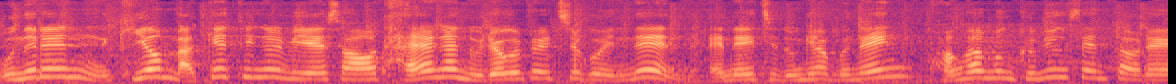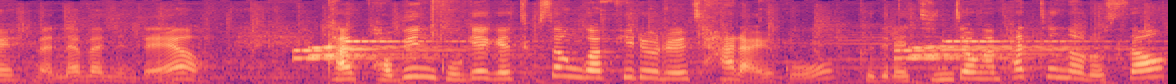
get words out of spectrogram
오늘은 기업 마케팅을 위해서 다양한 노력을 펼치고 있는 NH농협은행 광화문 금융센터를 만나봤는데요. 각 법인 고객의 특성과 필요를 잘 알고 그들의 진정한 파트너로서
